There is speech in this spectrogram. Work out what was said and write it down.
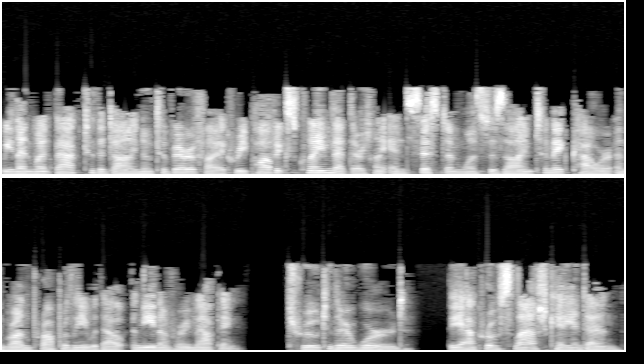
We then went back to the dyno to verify Akrapovic's claim that their high-end system was designed to make power and run properly without the need of remapping. True to their word, the Acro slash K&N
